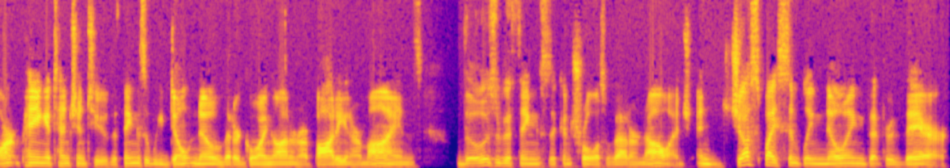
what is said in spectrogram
aren't paying attention to, the things that we don't know that are going on in our body and our minds, those are the things that control us without our knowledge. And just by simply knowing that they're there,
